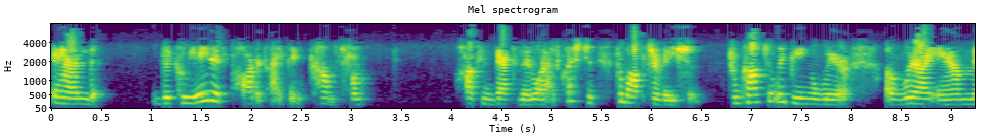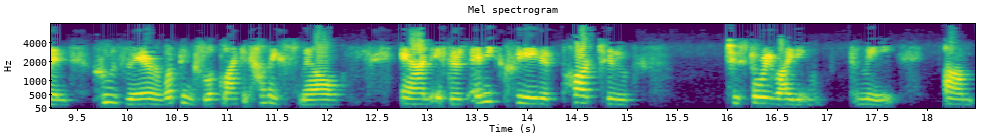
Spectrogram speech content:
And the creative part, I think, comes from, harking back to the last question, from observation, from constantly being aware of where I am and who's there and what things look like and how they smell. And if there's any creative part to to story writing to me, um,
